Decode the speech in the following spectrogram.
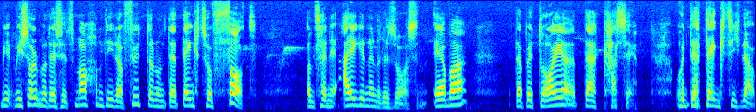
wie, wie soll man das jetzt machen, die da füttern, und der denkt sofort an seine eigenen Ressourcen. Er war der Betreuer der Kasse. Und der denkt sich, na,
